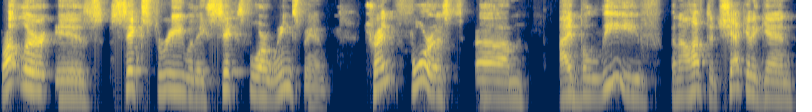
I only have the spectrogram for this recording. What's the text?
Butler is 6'3 with a 6'4 wingspan. Trent Forrest, um, I believe, and I'll have to check it again,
